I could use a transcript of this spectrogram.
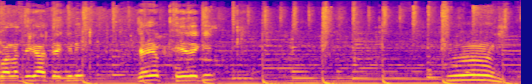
গলার দিকে আর দেখিনি। যাই হোক, খেয়ে দেখি। হুম।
